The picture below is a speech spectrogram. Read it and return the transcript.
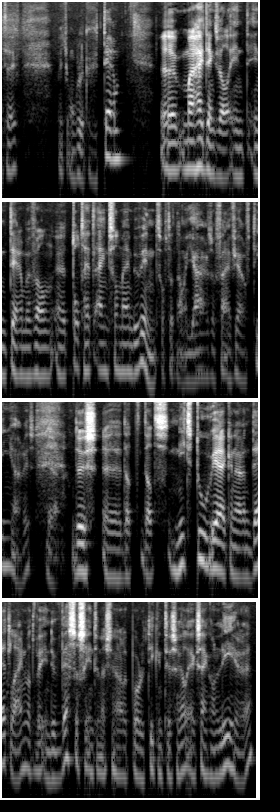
gebruikt heeft. Beetje ongelukkige term. Uh, maar hij denkt wel in, in termen van uh, tot het eind van mijn bewind. Of dat nou een jaar is of vijf jaar of tien jaar is. Ja. Dus uh, dat, dat niet toewerken naar een deadline, wat we in de westerse internationale politiek intussen heel erg zijn gaan leren.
